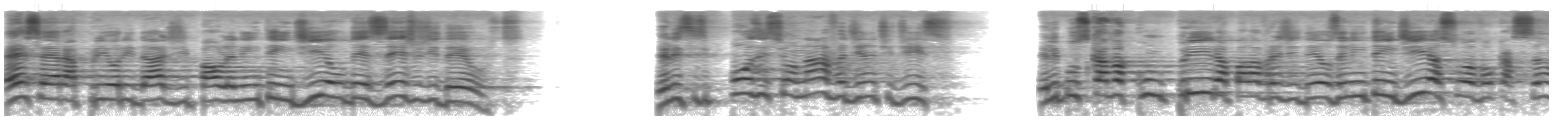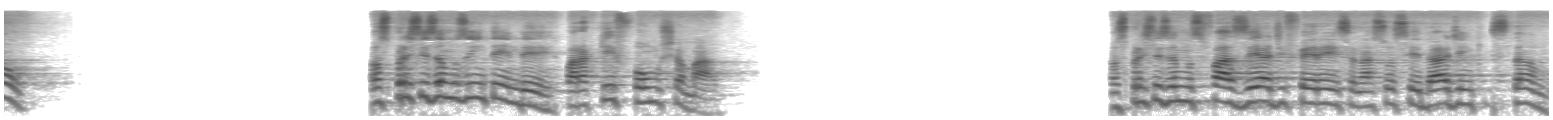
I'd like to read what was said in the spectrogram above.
Essa era a prioridade de Paulo, ele entendia o desejo de Deus. Ele se posicionava diante disso. Ele buscava cumprir a palavra de Deus, ele entendia a sua vocação. Nós precisamos entender para que fomos chamados. Nós precisamos fazer a diferença na sociedade em que estamos.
